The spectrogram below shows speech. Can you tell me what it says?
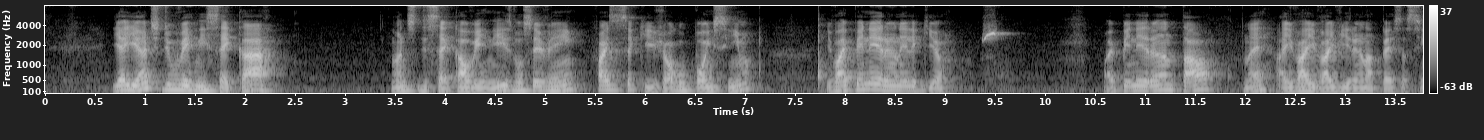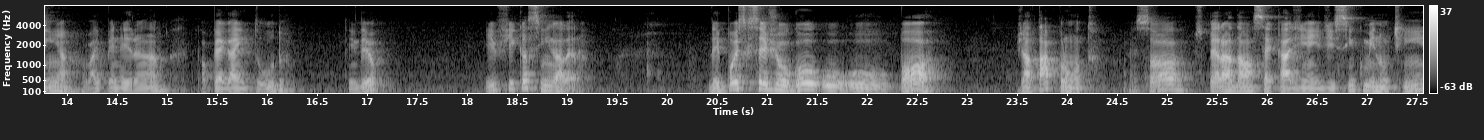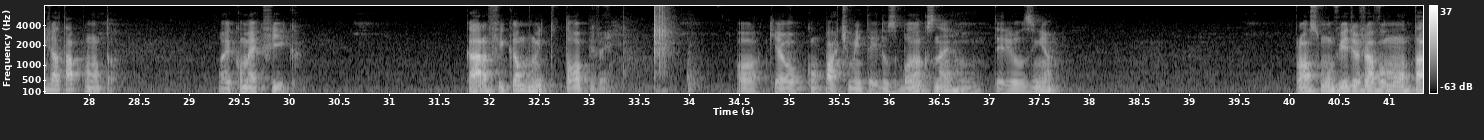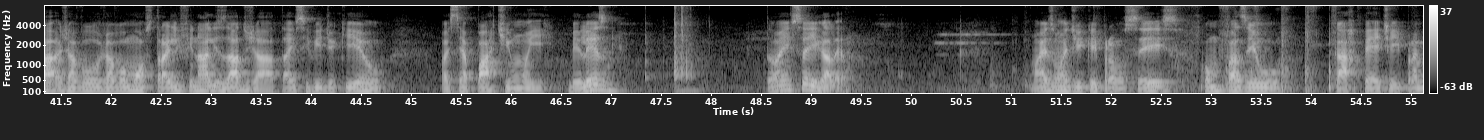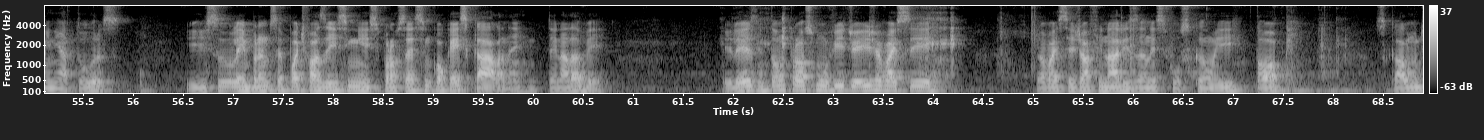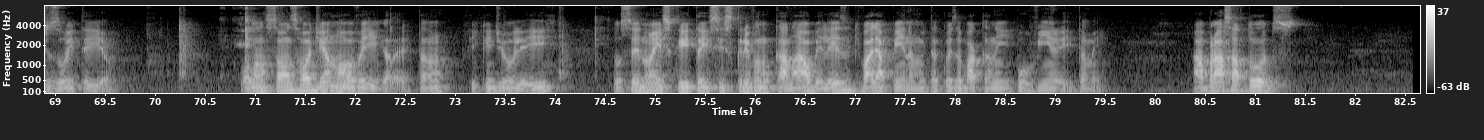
E aí antes de o verniz secar, antes de secar o verniz, você vem, faz isso aqui, joga o pó em cima e vai peneirando ele aqui, ó. Vai peneirando tal, né? Aí vai vai virando a peça assim, ó, vai peneirando para pegar em tudo, entendeu? E fica assim, galera. Depois que você jogou o, o pó, já tá pronto. É só esperar dar uma secadinha aí de 5 minutinhos e já tá pronto, ó. Olha como é que fica. Cara, fica muito top, velho. Ó, aqui é o compartimento aí dos bancos, né? O interiorzinho, ó. Próximo vídeo eu já vou montar, já vou, já vou mostrar ele finalizado já, tá? Esse vídeo aqui eu, vai ser a parte 1 aí, beleza? Então é isso aí, galera. Mais uma dica aí pra vocês. Como fazer o carpete aí para miniaturas. Isso, lembrando, você pode fazer isso em, esse processo em qualquer escala, né? Não tem nada a ver. Beleza? Então o próximo vídeo aí já vai ser já vai ser já finalizando esse fuscão aí, top. Escalão 18 aí, ó. Vou lançar umas rodinhas novas aí, galera. Então, fiquem de olho aí. Se você não é inscrito aí, se inscreva no canal, beleza? Que vale a pena. Muita coisa bacana aí por vir aí também. Abraço a todos.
